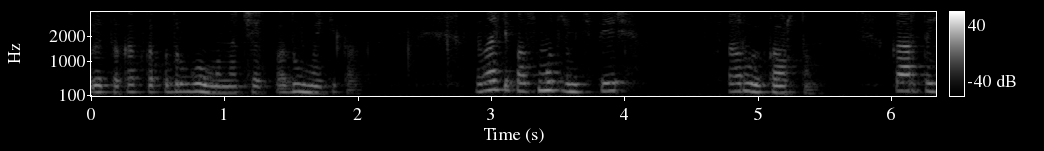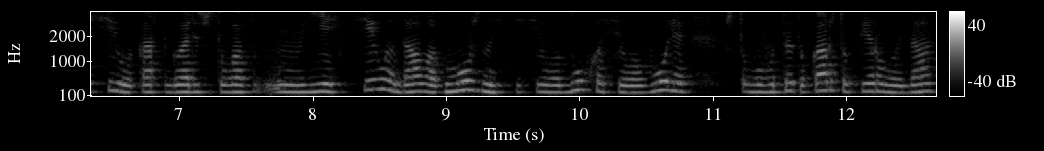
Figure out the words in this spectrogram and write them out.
это, как-то по-другому начать, подумайте как. Давайте посмотрим теперь вторую карту. Карта силы. Карта говорит, что у вас есть силы, да, возможности, сила духа, сила воли, чтобы вот эту карту первую, да,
